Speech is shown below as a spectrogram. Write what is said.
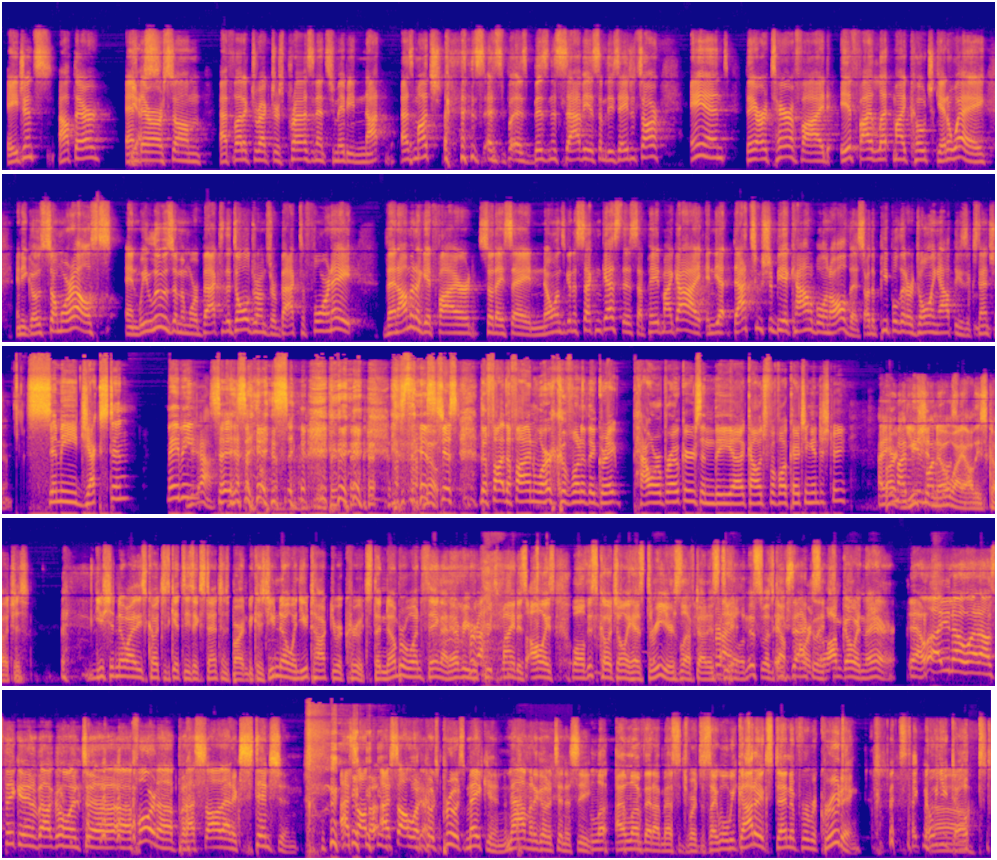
agents out there, and Yes. there are some athletic directors, presidents who maybe not as much as, as, as business savvy as some of these agents are. And they are terrified if I let my coach get away and he goes somewhere else and we lose him and we're back to the doldrums or back to four and eight, then I'm going to get fired. So they say, no one's going to second guess this. I paid my guy. And yet that's who should be accountable in all this are the people that are doling out these extensions. Jimmy Sexton, maybe. Yeah. So this just the fi- the fine work of one of the great power brokers in the uh, college football coaching industry? Barton, you should know why all these coaches. You should know why these coaches get these extensions, Barton, because you know when you talk to recruits, the number one thing on every recruit's mind is always, well, this coach only has three years left on his Right. deal, and this one's got Exactly. four, so I'm going there. Yeah, well, you know what? I was thinking about going to uh, Florida, but I saw that extension. I saw the, I saw what Coach Pruitt's making. Now I'm going to go to Tennessee. Lo- I love that on message where it's just like, well, we got to extend him for recruiting. It's like, no, you don't.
